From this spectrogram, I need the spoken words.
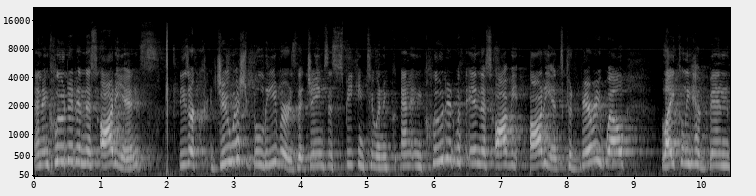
And included in this audience, these are Jewish believers that James is speaking to, and, and included within this audience could very well likely have been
